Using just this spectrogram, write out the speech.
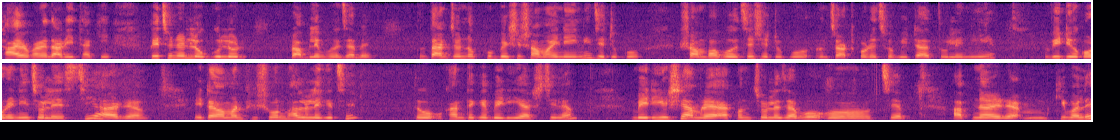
ঠায় ওখানে দাঁড়িয়ে থাকি, পেছনের লোকগুলোর প্রবলেম হয়ে যাবে। তো তার জন্য খুব বেশি সময় নেইনি, যেটুকু সম্ভব হয়েছে, সেটুকু চট করে ছবিটা তুলে নিয়ে ভিডিও করে নিয়ে চলে এসেছি। আর এটা আমার ভীষণ ভালো লেগেছে। তো ওখান থেকে বেরিয়ে আসছিলাম। বেরিয়ে এসে আমরা এখন চলে যাব হচ্ছে আপনার কি বলে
